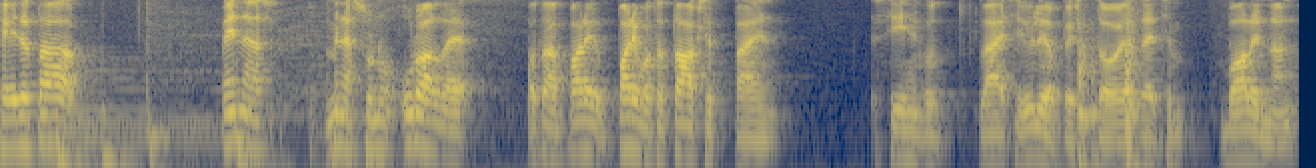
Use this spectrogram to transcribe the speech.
Hei tota, mennään, mennään sun uralle, otan pari, pari vuotta taaksepäin siihen, kun lähdit yliopistoon ja teit sen valinnan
